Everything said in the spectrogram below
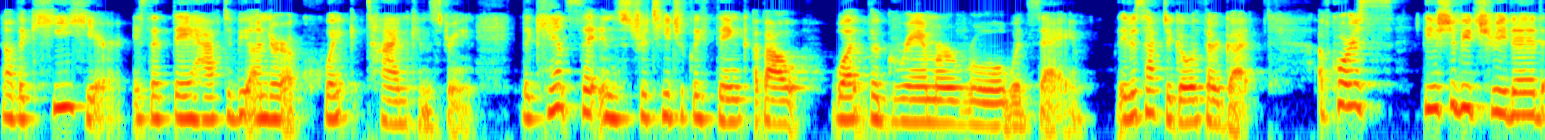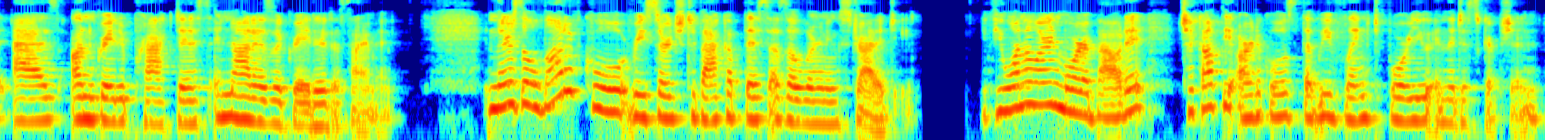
Now, the key here is that they have to be under a quick time constraint. They can't sit and strategically think about what the grammar rule would say. They just have to go with their gut. Of course, these should be treated as ungraded practice and not as a graded assignment. And there's a lot of cool research to back up this as a learning strategy. If you want to learn more about it, check out the articles that we've linked for you in the description,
